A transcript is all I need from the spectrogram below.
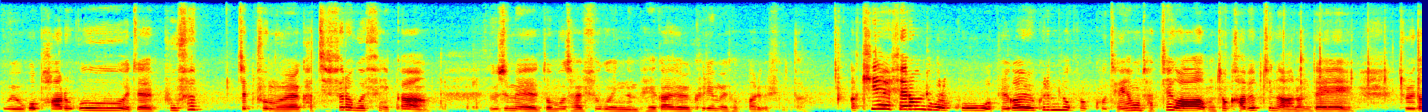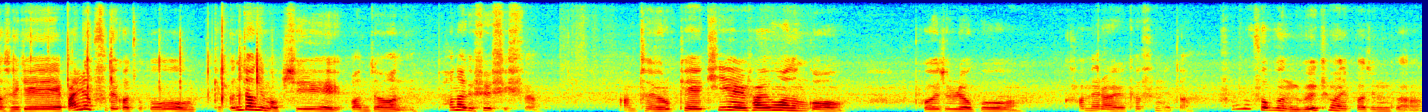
그리고 이거 바르고 이제 보습 제품을 같이 쓰라고 했으니까 요즘에 너무 잘 쓰고 있는 배가율 크림을 덧바르겠습니다. 키엘 세럼도 그렇고 배가율 크림도 그렇고 제형 자체가 엄청 가볍지는 않은데 둘 다 되게 빨리 흡수돼가지고 끈적임 없이 완전 편하게 쓸 수 있어요. 아무튼 이렇게 키엘 사용하는 거 보여주려고 카메라를 켰습니다. 속눈썹은 왜 이렇게 많이 빠지는 거야?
